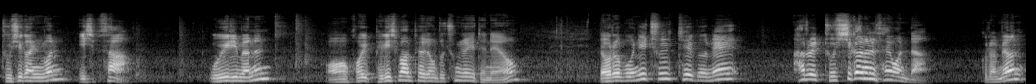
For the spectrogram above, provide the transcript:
2시간이면 24, 5일이면 은 어, 거의 120A 정도 충전이 되네요. 여러분이 출퇴근에 하루에 2시간을 사용한다. 그러면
